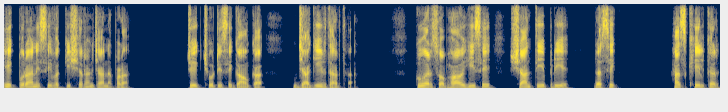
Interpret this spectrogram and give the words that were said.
एक पुराने सेवक की शरण जाना पड़ा, जो एक छोटे से गाँव का जागीरदार था। कुंवर स्वभाव ही से शांति प्रिय रसिक हंस खेलकर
